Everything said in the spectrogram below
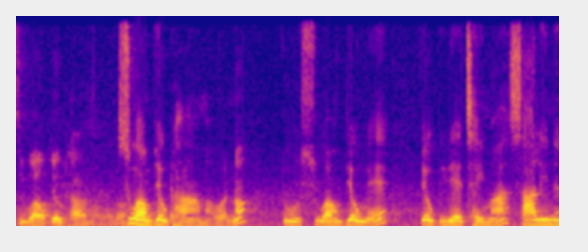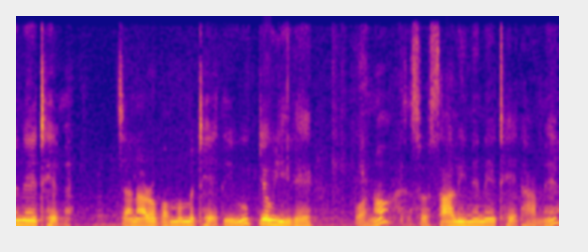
စူအောင်ပြုတ်ထားမှာပေါ့နော်စူအောင်ပြုတ်ထားရမှာပေါ့နော်သူစူအောင်ပြုတ်မယ် ပြုတ်ပြီးတဲ့ချိန်မှာစားလေးနည်းနည်းထည့်မယ်ကျန်တာတော့ဘာမှမထည့်သေးဘူးပြုတ်ရည်တယ်ပေါ့နော်ဆိုစားလေးနည်းနည်းထည့်ထားမယ်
